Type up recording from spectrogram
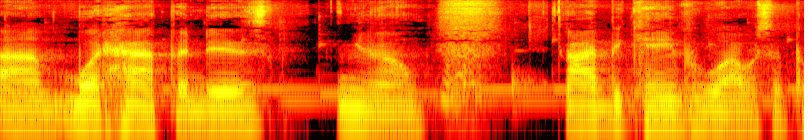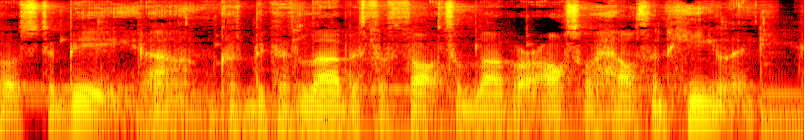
um, what happened is, you know, I became who I was supposed to be because um, because love is the thoughts of love are also health and healing,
